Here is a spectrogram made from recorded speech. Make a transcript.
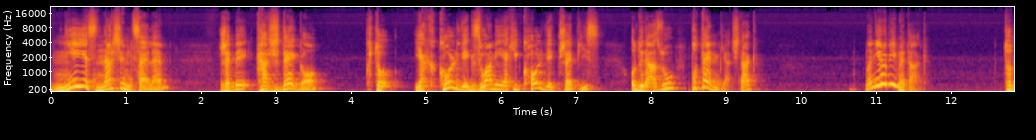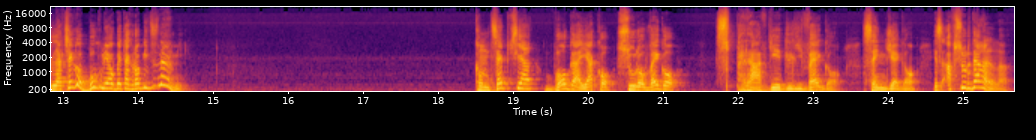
nie jest naszym celem, żeby każdego, kto jakkolwiek złamie jakikolwiek przepis, od razu potępiać, tak? No nie robimy tak. To dlaczego Bóg miałby tak robić z nami? Koncepcja Boga jako surowego, sprawiedliwego sędziego jest absurdalna.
